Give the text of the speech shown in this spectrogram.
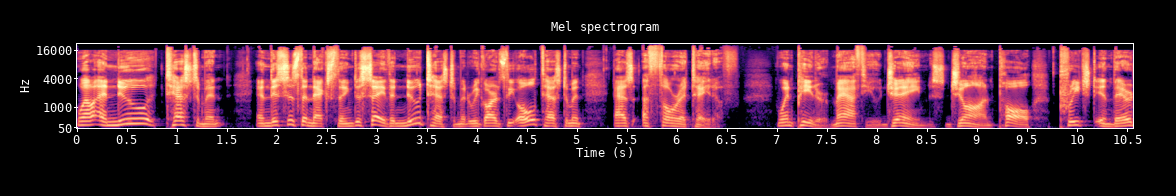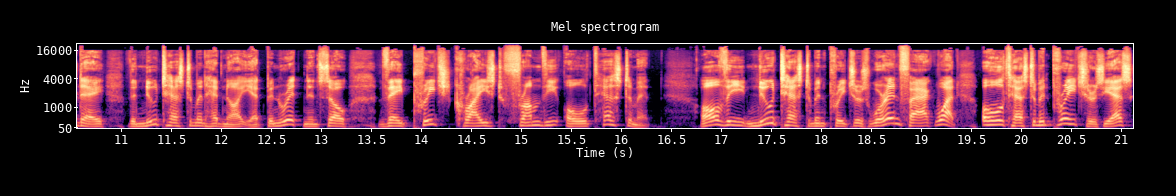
Well, a New Testament, and this is the next thing to say, the New Testament regards the Old Testament as authoritative. When Peter, Matthew, James, John, Paul preached in their day, the New Testament had not yet been written, and so they preached Christ from the Old Testament. All the New Testament preachers were, in fact, what? Old Testament preachers. Yes,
